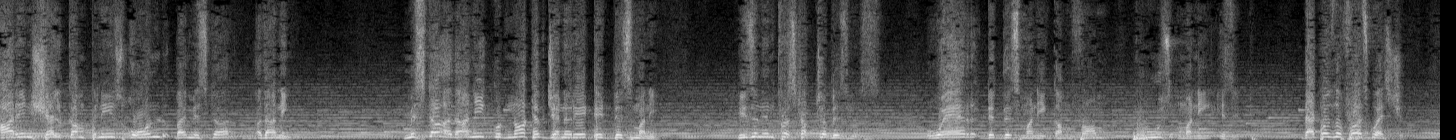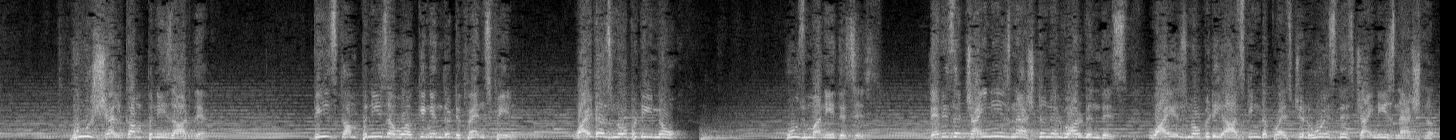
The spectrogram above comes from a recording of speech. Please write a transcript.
are in shell companies owned by Mr. Adani. Mr. Adani could not have generated this money. He's an infrastructure business. Where did this money come from? Whose money is it? That was the first question. Whose shell companies are there? These companies are working in the defense field. Why does nobody know whose money this is? There is a Chinese national involved in this. Why is nobody asking the question, who is this Chinese national?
